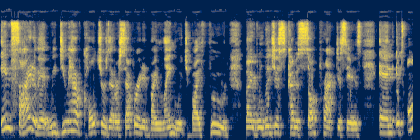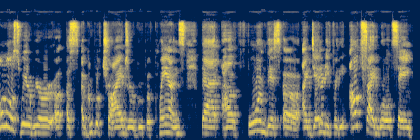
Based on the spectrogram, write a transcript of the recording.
inside of it, we do have cultures that are separated by language, by food, by religious kind of sub practices. And it's almost where we're a, a, a, group of tribes or a group of clans that have formed this uh, identity for the outside world saying,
